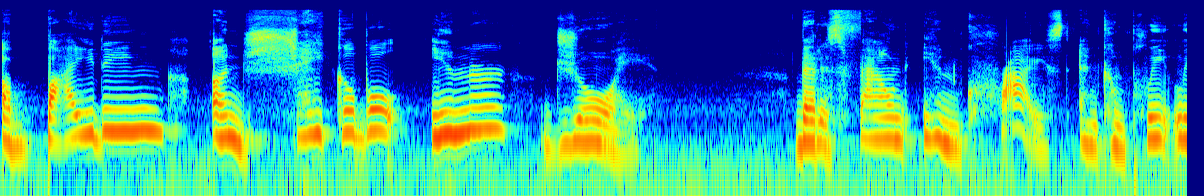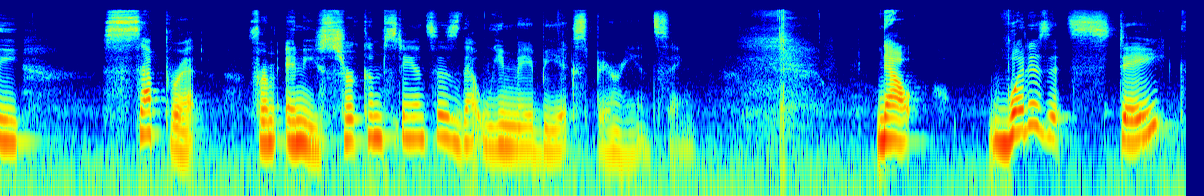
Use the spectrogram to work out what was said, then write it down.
abiding, unshakable inner joy that is found in Christ and completely separate from any circumstances that we may be experiencing. Now, what is at stake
